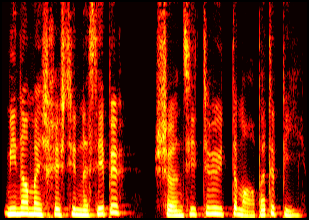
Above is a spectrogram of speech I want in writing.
Mein Name ist Christine Sieber. Schön seid ihr heute Abend dabei.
